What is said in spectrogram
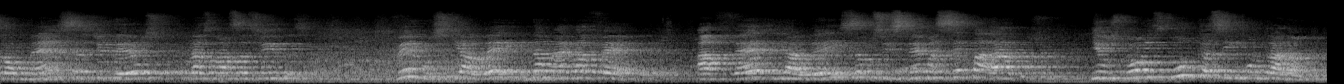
promessas de Deus nas nossas vidas. Vemos que a lei não é da fé. A fé e a lei são sistemas separados e os dois nunca se encontrarão.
